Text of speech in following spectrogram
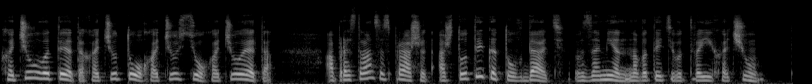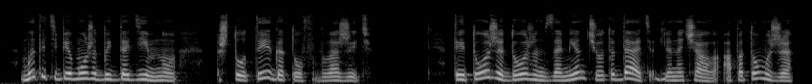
хочу вот это, хочу то, хочу все, хочу это. А пространство спрашивает, а что ты готов дать взамен на вот эти вот твои «хочу»? Мы-то тебе, может быть, дадим, но что ты готов вложить? Ты тоже должен взамен что-то дать для начала, а потом уже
